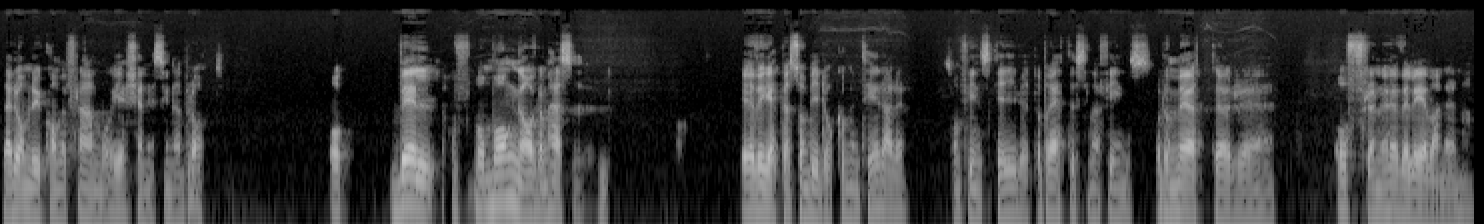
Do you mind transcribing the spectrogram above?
Där de nu kommer fram och erkänner sina brott. Och, väl, och många av de här övergreppen som vi dokumenterade som finns skrivet och berättelserna finns och de möter eh, offren och överlevandena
